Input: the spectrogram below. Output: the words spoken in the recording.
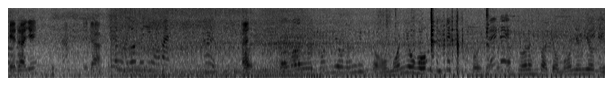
hết rồi chứ. Hết rồi Rồi, rồi có, nhiều lắm chứ, chỗ muốn nhiều hộp. Ôi, ăn thua đây, vào chỗ muốn nhiều nhiều thì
